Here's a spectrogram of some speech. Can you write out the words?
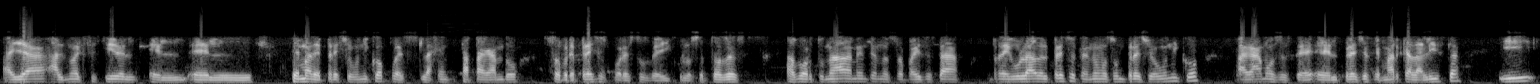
allá al no existir el, el tema de precio único, pues la gente está pagando sobreprecios por estos vehículos. Entonces, afortunadamente en nuestro país está regulado el precio, tenemos un precio único, pagamos este el precio que marca la lista y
